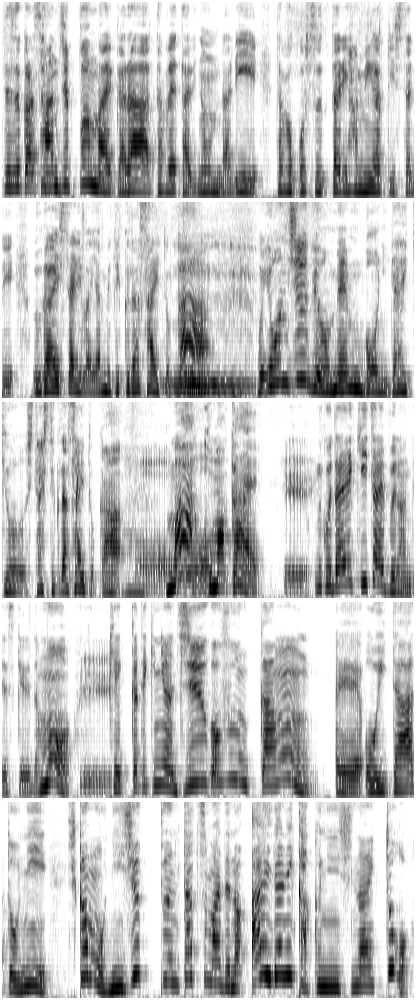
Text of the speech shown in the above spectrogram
でそれから30分前から食べたり飲んだりタバコ吸ったり歯磨きしたりうがいしたりはやめてくださいとか、もう40秒綿棒に唾液を浸してくださいとかまあ細かい。ええ。これ唾液タイプなんですけれども、ええ。結果的には15分間、えー置いた後に、しかも20分経つまでの間に確認しないと、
